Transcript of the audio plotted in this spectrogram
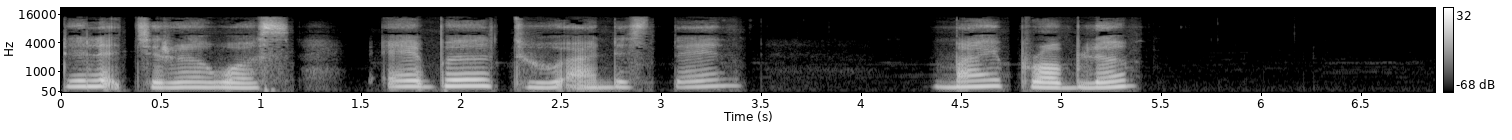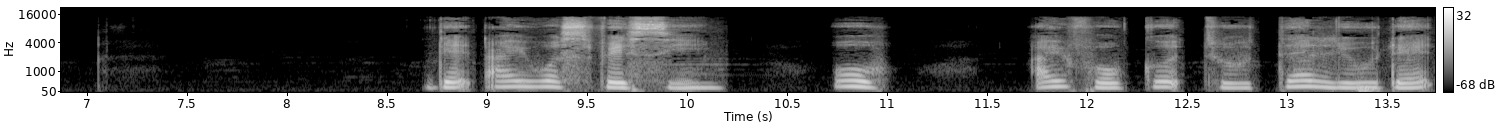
the lecturer was able to understand my problem that I was facing. Oh, I forgot to tell you that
